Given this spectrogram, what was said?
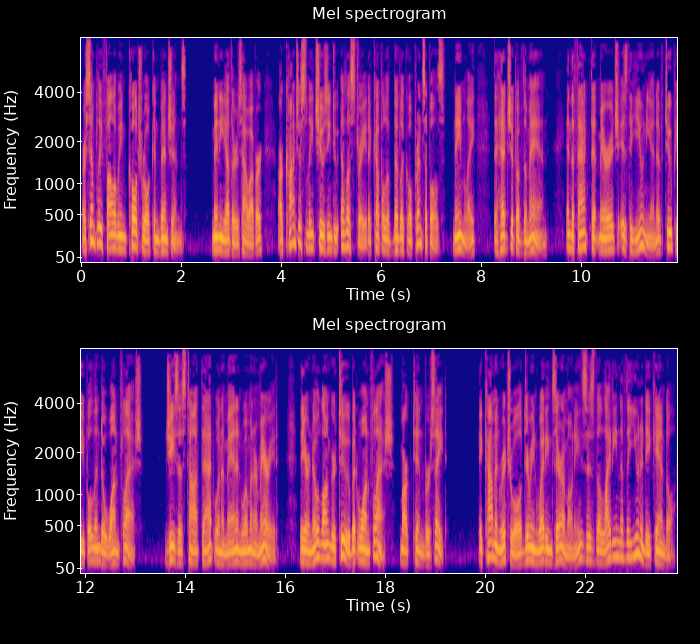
are simply following cultural conventions. Many others, however, are consciously choosing to illustrate a couple of biblical principles, namely, the headship of the man, and the fact that marriage is the union of two people into one flesh. Jesus taught that when a man and woman are married, they are no longer two but one flesh, Mark 10 verse 8. A common ritual during wedding ceremonies is the lighting of the unity candle,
